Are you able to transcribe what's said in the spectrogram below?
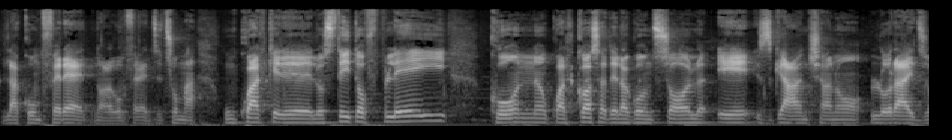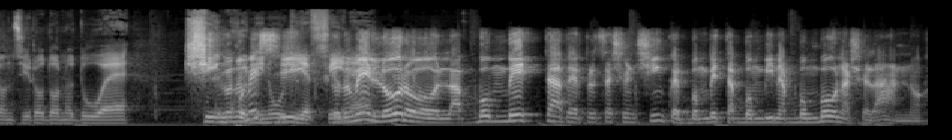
la conferenza. No, la conferenza, insomma, un qualche. lo state of play con qualcosa della console e sganciano l'Horizon Zero Dawn 2 5 secondo me minuti sì, e fine. Secondo me loro la bombetta per PlayStation 5, bombetta bombina bombona ce l'hanno.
